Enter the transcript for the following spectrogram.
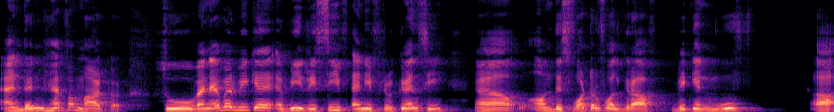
And then we have a marker. So whenever we can we receive any frequency uh, on this waterfall graph we can move Uh,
